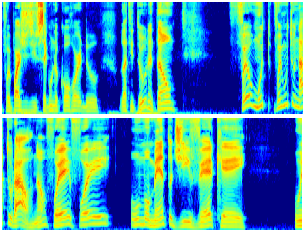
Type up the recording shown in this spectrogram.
foi parte do segundo cohort do Latitude. Então, foi muito, foi muito natural, não? Foi, foi um momento de ver que o,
